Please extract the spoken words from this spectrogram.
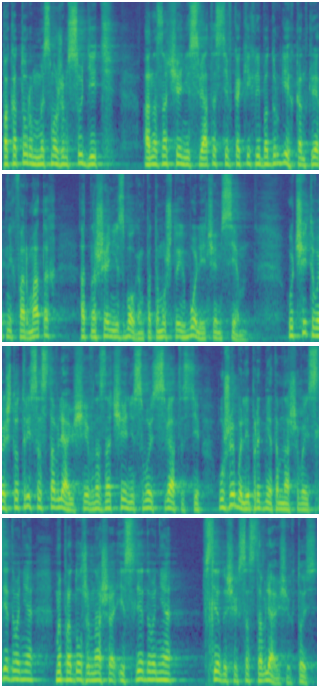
по которым мы сможем судить о назначении святости в каких-либо других конкретных форматах отношений с Богом, потому что их более чем семь. Учитывая, что три составляющие в назначении свойств святости уже были предметом нашего исследования, мы продолжим наше исследование в следующих составляющих. То есть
